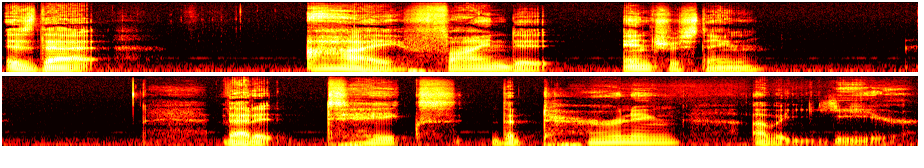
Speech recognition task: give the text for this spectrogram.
is that I find it interesting that it takes the turning of a year.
